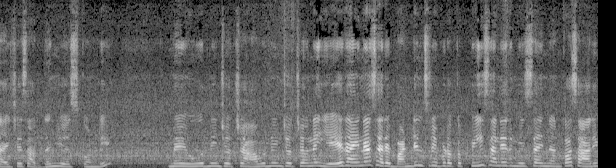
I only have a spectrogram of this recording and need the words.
దయచేసి అర్థం చేసుకోండి. మేము ఊరి నుంచి వచ్చా ఆ ఊరి నుంచి వచ్చామన్నా ఏదైనా సరే బండిల్స్ ఇప్పుడు ఒక పీస్ అనేది మిస్ అయిందనుకో సారీ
